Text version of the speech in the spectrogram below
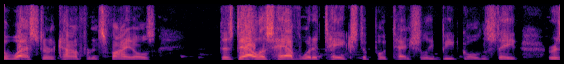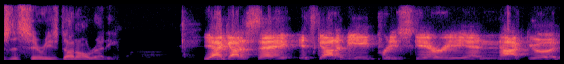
the Western Conference Finals. Does Dallas have what it takes to potentially beat Golden State, or is this series done already? Yeah, I got to say, it's got to be pretty scary and not good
